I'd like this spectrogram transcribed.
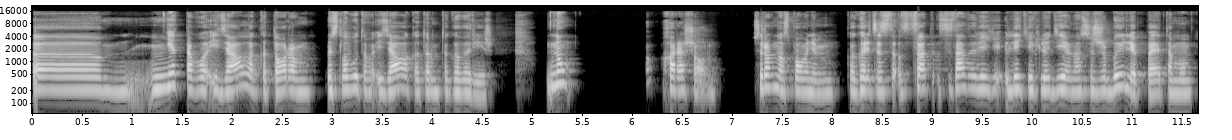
э, нет того идеала, которым, пресловутого идеала, о котором ты говоришь. Ну, хорошо. Все равно вспомним, как говорится, цитаты великих людей у нас уже были, поэтому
